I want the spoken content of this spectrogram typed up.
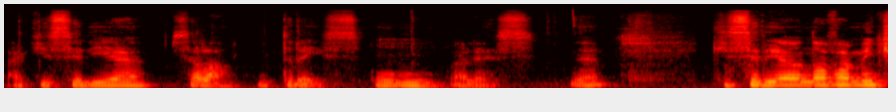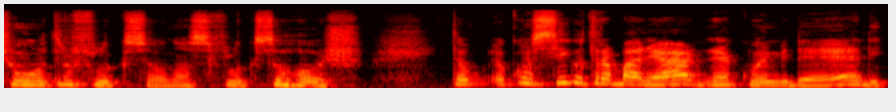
Aqui seria, sei lá, um 3, um 1, um, aliás, né? Que seria novamente um outro fluxo, é o nosso fluxo roxo. Então, eu consigo trabalhar né, com o MDL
